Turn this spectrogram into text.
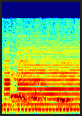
kakak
